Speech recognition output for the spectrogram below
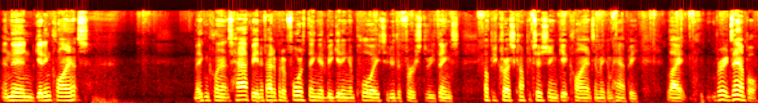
And then getting clients. Making clients happy. And if i had to put a fourth thing it'd be getting employees to do the first three things. Help you crush competition get clients and make them happy. Like for example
